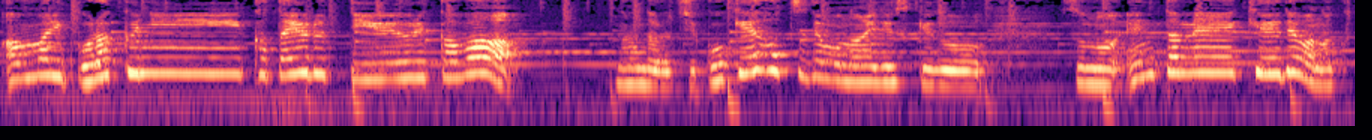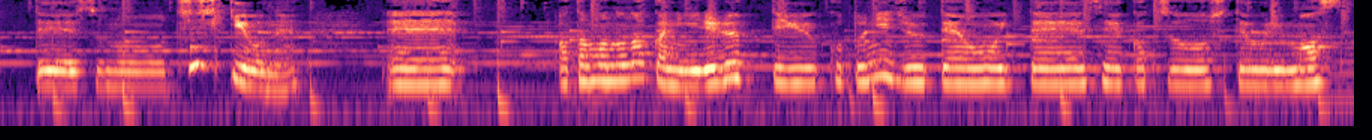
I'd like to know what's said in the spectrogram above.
あんまり娯楽に偏るっていうよりかは、なんだろう、自己啓発でもないですけど、そのエンタメ系ではなくて、その知識をね、えー、頭の中に入れるっていうことに重点を置いて生活をしております。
